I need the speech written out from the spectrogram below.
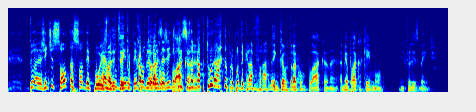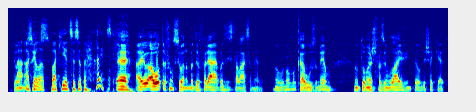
Tu- a gente solta só depois, É, mas tudo tem bem, que não tem problema, mas a gente placa, precisa né? capturar pra poder gravar, né? Tem que capturar com placa, né? A minha placa queimou, infelizmente. Então, A- aquela se- plaquinha de 60 reais? É, aí a outra funciona, mas eu falei, ah, vou desinstalar essa merda. Não, não, nunca uso mesmo. Não tô mais fazendo live, então deixa quieto.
